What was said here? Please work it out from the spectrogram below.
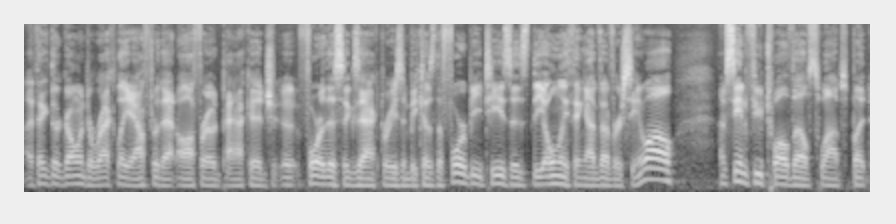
I think they're going directly after that off-road package uh, for this exact reason because the 4BTs is the only thing I've ever seen. Well, I've seen a few 12 valve swaps, but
